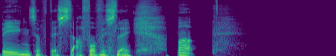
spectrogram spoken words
beings of this stuff, obviously. But,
